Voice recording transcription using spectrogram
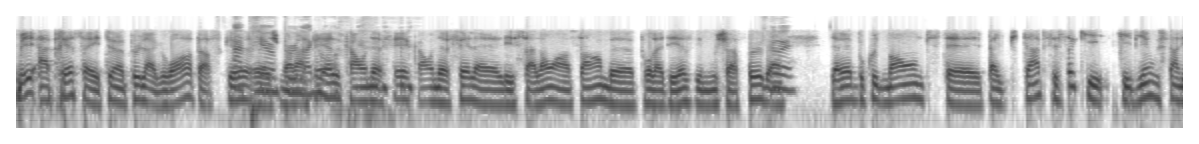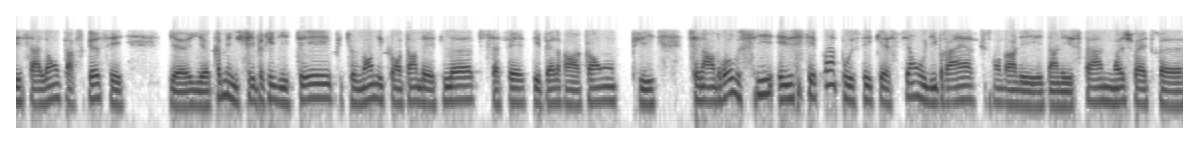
Mais après, ça a été un peu la gloire parce que euh, je me rappelle quand on a fait quand on a fait les salons ensemble euh, pour la déesse des mouches à feu, ben, il y avait beaucoup de monde, puis c'était palpitant. C'est ça qui est, qui est bien aussi dans les salons parce que c'est il y, a, comme une fébrilité, puis tout le monde est content d'être là, puis ça fait des belles rencontres. Puis c'est l'endroit aussi. N'hésitez pas à poser des questions aux libraires qui sont dans les dans les stands. Moi, je vais être euh,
